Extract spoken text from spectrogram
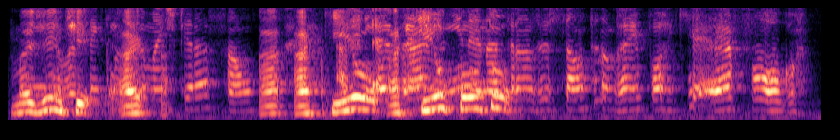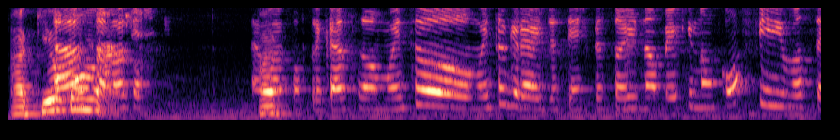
mas, gente, a, uma inspiração. A, aqui eu, é aqui eu conto. Na transição também, porque é fogo. Aqui eu conto. É uma complicação muito, muito grande, assim, as pessoas não, meio que não confiam em você.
